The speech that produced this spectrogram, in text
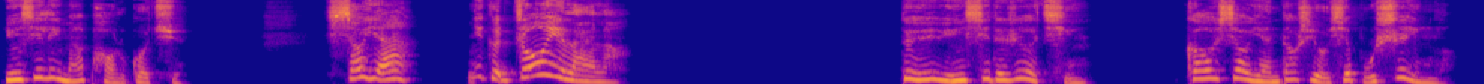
云溪立马跑了过去：“小眼，你可终于来了。”对于云溪的热情，高笑颜倒是有些不适应了。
